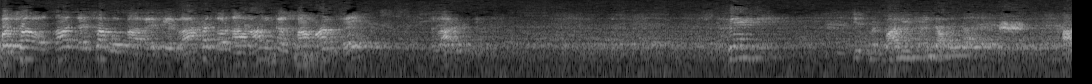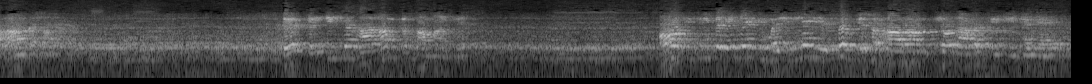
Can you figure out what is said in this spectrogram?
بسا اوقات ایسا ہوتا ہے کہ راحت اور آرام کا سامان ہے۔ راحت۔ جس میں پانی ٹھنڈا ہوتا ہے، آرام کا سامان۔ ایئر کنڈیشن آرام کا سامان ہے۔ اور اسی طریقے کی مشینیں یہ سب کے سب آرام کی اور راحت کی چیزیں ہیں۔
